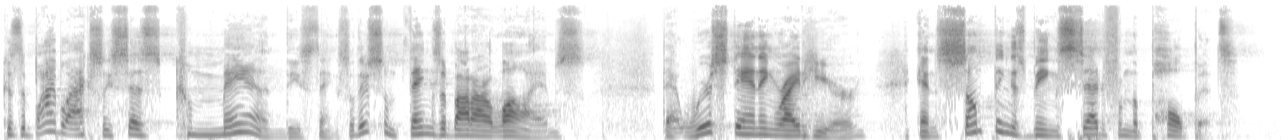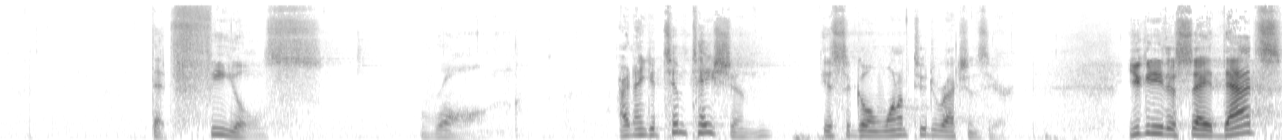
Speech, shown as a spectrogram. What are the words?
Because the Bible actually says, command these things. So there's some things about our lives that we're standing right here and something is being said from the pulpit that feels wrong. All right, now your temptation is to go in one of two directions here. You can either say, that's,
